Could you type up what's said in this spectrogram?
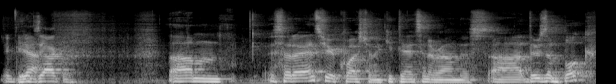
Yeah. Exactly. Um, so to answer your question, I keep dancing around this. Uh, there's a book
